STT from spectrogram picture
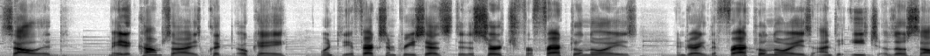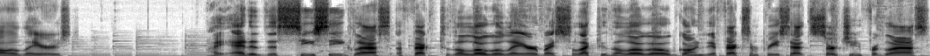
solid, made it comp size, clicked OK, went to the effects and presets, did a search for fractal noise, and dragged the fractal noise onto each of those solid layers. I added the CC glass effect to the logo layer by selecting the logo, going to the effects and presets, searching for glass,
